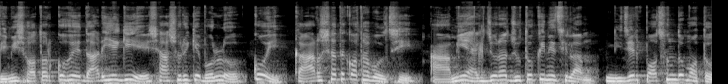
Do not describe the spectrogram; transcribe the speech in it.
রিমি সতর্ক হয়ে দাঁড়িয়ে গিয়ে শাশুড়িকে বলল, কই, কার সাথে কথা বলছি? আমি একজোড়া জুতো কিনেছিলাম, নিজের পছন্দ মতো।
